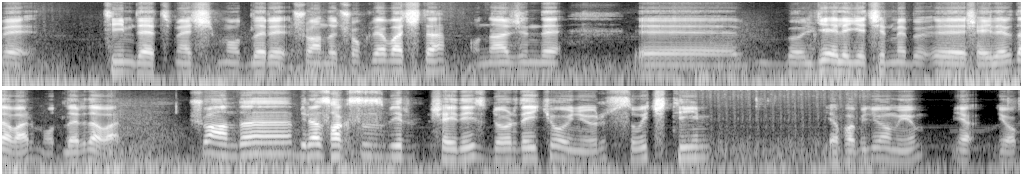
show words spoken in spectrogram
ve Team Deathmatch modları şu anda çok revaçta. Onun haricinde ee, bölge ele geçirme ee, şeyleri de var, modları da var. Şu anda biraz haksız bir şeydeyiz. 4'e 2 oynuyoruz. Switch Team yapabiliyor muyum? Ya, yok.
